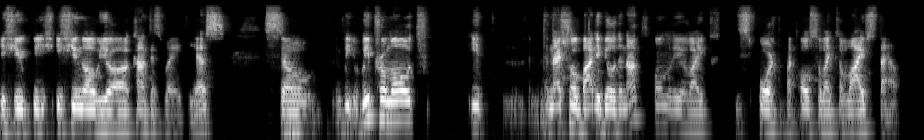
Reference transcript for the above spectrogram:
if you if, if you know your contest weight yes so we, we promote it the natural bodybuilding not only like sport but also like a lifestyle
